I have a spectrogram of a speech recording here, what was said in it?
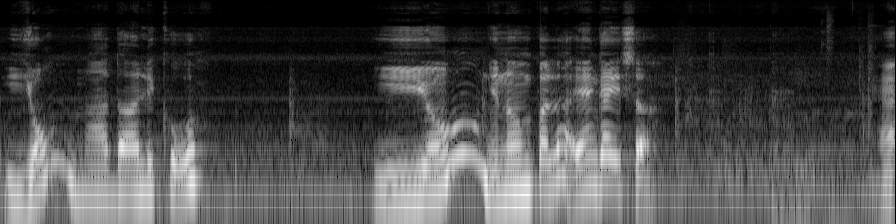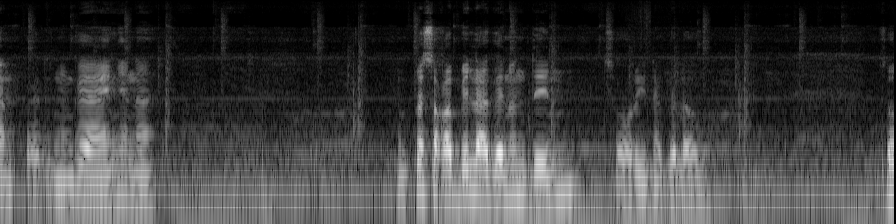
Yung, nadali ko oh. Yung, yun naman pala. Ayan guys oh. Ayan, pwede nyo gayahin yan ha. Siyempre sa kabila, ganun din. Sorry, nagalaw. So,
